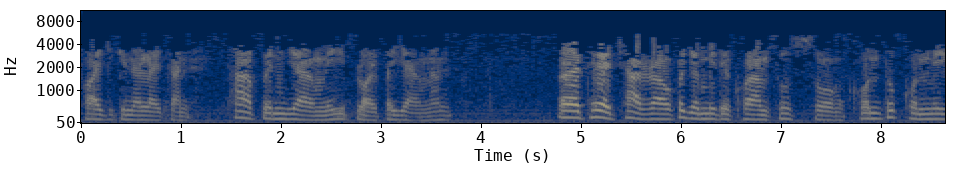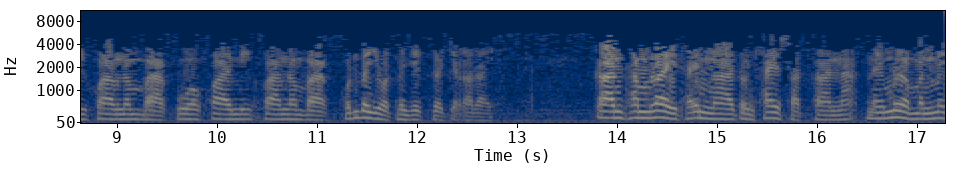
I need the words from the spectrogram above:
ควายจะกินอะไรกัน ถ้าเป็นอย่างนี้ปล่อยไปอย่างนั้นประเทศชาติเราก็จะมีแต่ความสุดโทมคนทุกคนมีความลำบากวัวควายมีความลำบากผลประโยชน์มันจะเกิดจากอะไร การทำไร่ไถนาต้องใช้สัตว์พานะในเมื่อมันไม่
